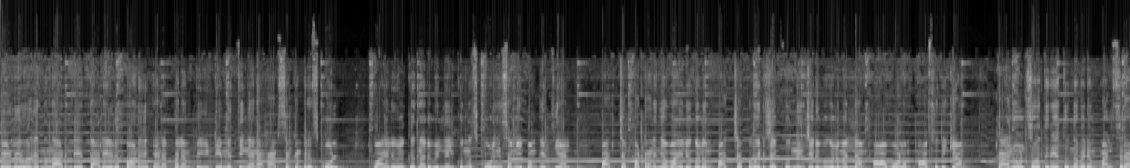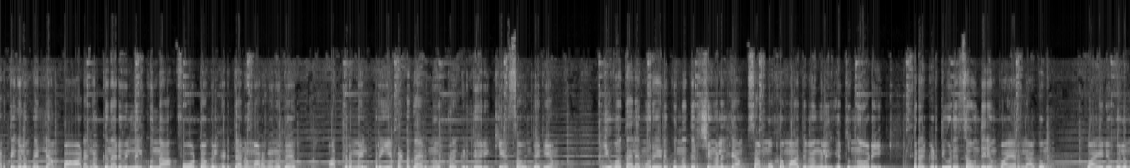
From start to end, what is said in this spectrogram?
വെളിയൂർ എന്ന നാടിന്റെ തലയെടുപ്പാണ് എടപ്പലം പി ടി എം എത്തിങ്ങാന ഹയർ സെക്കൻഡറി സ്കൂൾ. വയലുകൾക്ക് നടുവിൽ നിൽക്കുന്ന സ്കൂളിന് സമീപം എത്തിയാൽ പച്ചപ്പട്ടണിഞ്ഞ വയലുകളും പച്ചപ്പ് വിരിച്ച കുന്നിൻ ചെരുവുകളുമെല്ലാം ആവോളം ആസ്വദിക്കാം. കലോത്സവത്തിന് എത്തുന്നവരും മത്സരാർത്ഥികളും എല്ലാം പാടങ്ങൾക്ക് നടുവിൽ നിൽക്കുന്ന ഫോട്ടോകൾ എടുത്താണ് മടങ്ങുന്നത് അത്രമേൽ പ്രിയപ്പെട്ടതായിരുന്നു പ്രകൃതി ഒരുക്കിയ സൗന്ദര്യം. യുവതലമുറയെടുക്കുന്ന ദൃശ്യങ്ങളെല്ലാം സമൂഹ മാധ്യമങ്ങളിൽ എത്തുന്നതോടെ പ്രകൃതിയുടെ സൗന്ദര്യം വൈറലാകും. വയലുകളും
